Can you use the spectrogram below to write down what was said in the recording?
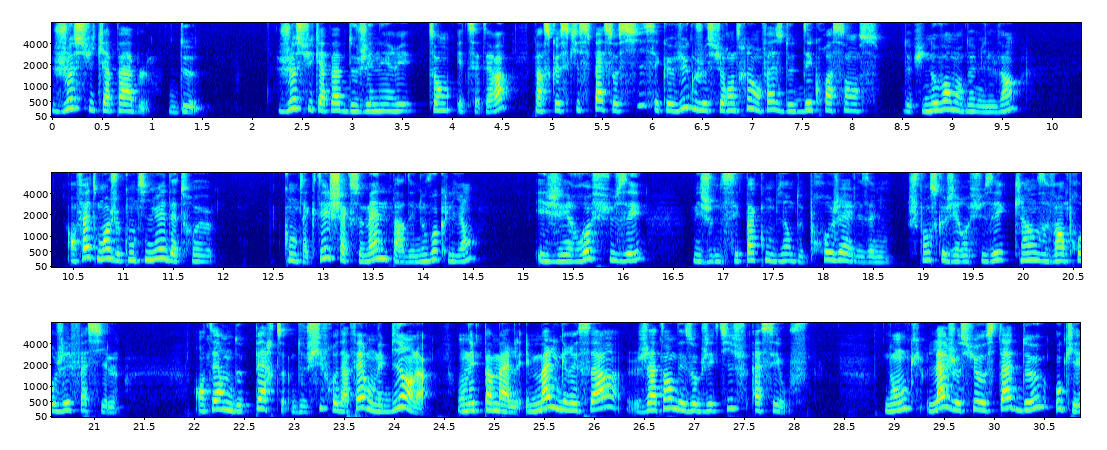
je suis capable de, je suis capable de générer tant, etc. Parce que ce qui se passe aussi, c'est que vu que je suis rentrée en phase de décroissance depuis novembre 2020, en fait moi je continuais d'être contactée chaque semaine par des nouveaux clients et j'ai refusé mais je ne sais pas combien de projets, les amis. Je pense que j'ai refusé 15-20 projets faciles. En termes de perte de chiffre d'affaires, on est bien là. On est pas mal. Et malgré ça, j'atteins des objectifs assez ouf. Donc là, je suis au stade de OK,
